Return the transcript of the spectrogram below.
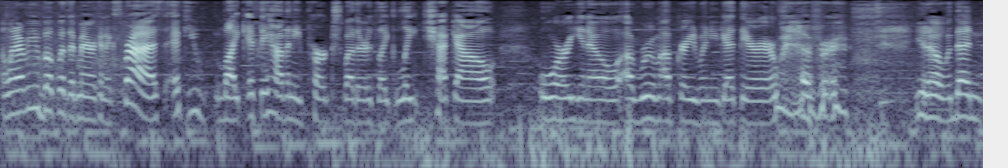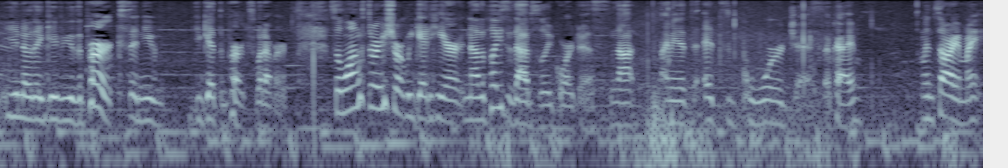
And whenever you book with American Express, if you like, if they have any perks, whether it's like late checkout or, you know, a room upgrade when you get there or whatever, you know, then, you know, they give you the perks and you, you get the perks, whatever. So long story short, we get here. Now the place is absolutely gorgeous. Not, I mean, it's, it's gorgeous. Okay. And sorry, my,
